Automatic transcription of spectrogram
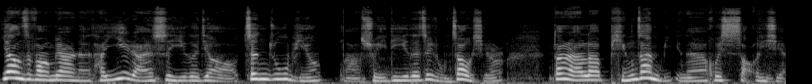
样子方面呢，它依然是一个叫珍珠屏啊水滴的这种造型，当然了，屏占比呢会少一些。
